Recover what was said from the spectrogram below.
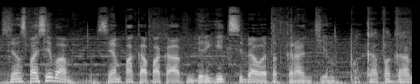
Всем спасибо. Всем пока-пока. Берегите себя в этот карантин. Пока-пока.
